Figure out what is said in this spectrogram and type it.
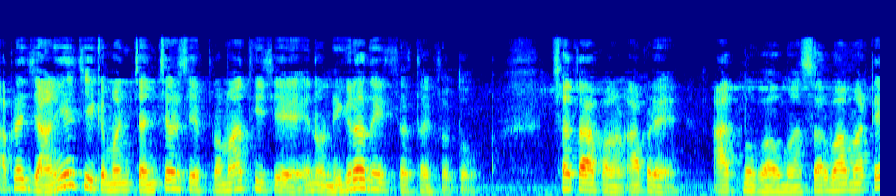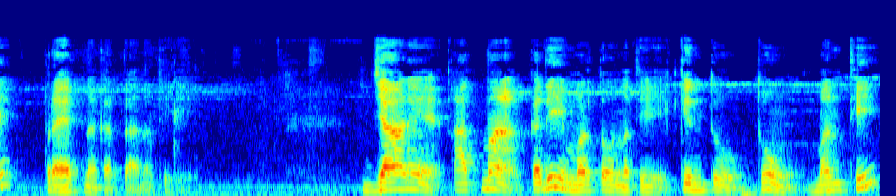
આપણે જાણીએ છીએ કે મન ચંચળ છે, પ્રમાથી છે, એનો નિગ્રહ નહીં થતો છતાં પણ આપણે આત્મભાવમાં સરવા માટે પ્રયત્ન કરતા નથી. જાણે આત્મા કદી મળતો નથી, કિંતુ તું મનથી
